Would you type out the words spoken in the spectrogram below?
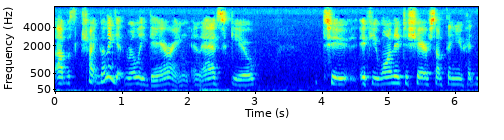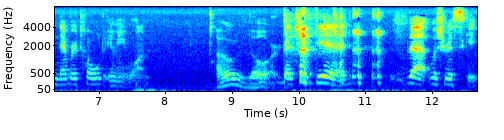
I was trying, going to get really daring and ask you to, if you wanted to share something you had never told anyone oh Lord. that you did that was risky.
